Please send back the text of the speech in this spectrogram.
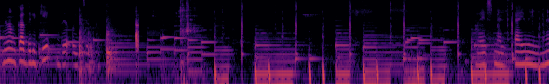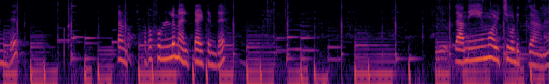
ഇനി നമുക്ക് അതിലേക്ക് ഇത് ഒഴിച്ച് കൊടുക്കാം. മെൽട്ടായി വരുന്നുണ്ട്. കണ്ടോ? അപ്പൊ ഫുള്ള് മെൽട്ടായിട്ടുണ്ട് ദാ നീമ ഒഴിച്ചു കൊടുക്കുകയാണ്.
